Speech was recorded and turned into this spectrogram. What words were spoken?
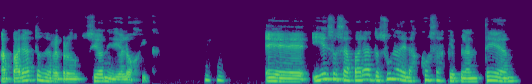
aparatos de reproducción ideológica. Uh -huh. Eh, y esos aparatos, una de las cosas que plantean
